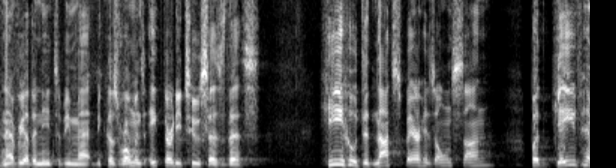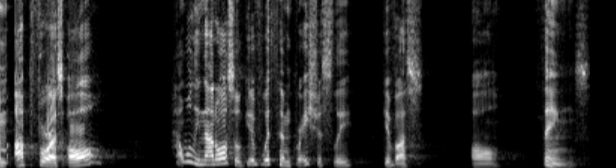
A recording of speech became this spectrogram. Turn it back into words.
and every other need to be met because Romans 8:32 says this He who did not spare his own son but gave him up for us all how will he not also give with him graciously give us all things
